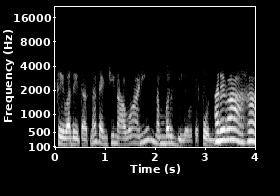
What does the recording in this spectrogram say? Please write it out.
सेवा देतात ना त्यांची नावं आणि नंबर दिले होते फोन अरे वा! हा.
